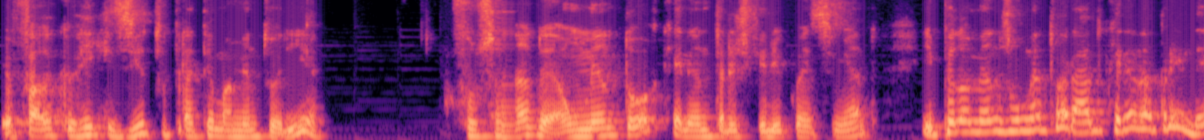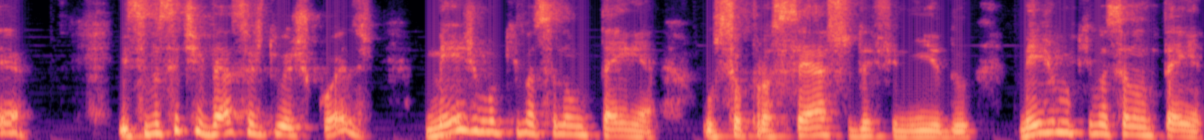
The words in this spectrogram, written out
Eu falo que o requisito para ter uma mentoria funcionando é um mentor querendo transferir conhecimento e pelo menos um mentorado querendo aprender. E se você tiver essas duas coisas, mesmo que você não tenha o seu processo definido, mesmo que você não tenha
